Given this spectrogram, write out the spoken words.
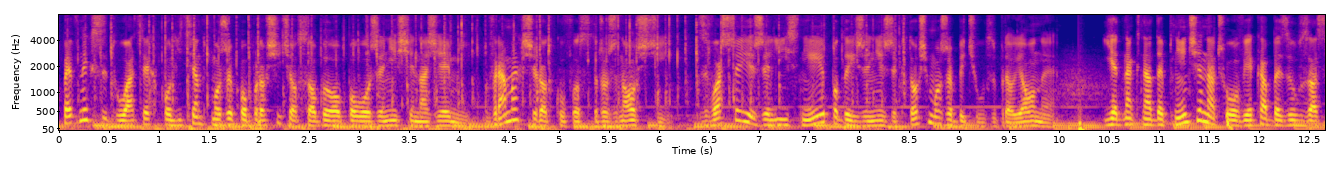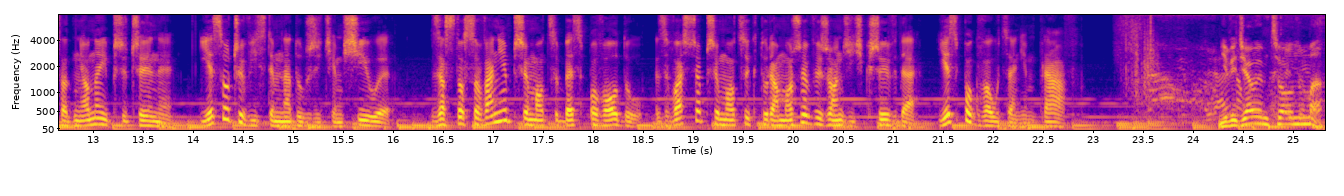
W pewnych sytuacjach policjant może poprosić osobę o położenie się na ziemi w ramach środków ostrożności, zwłaszcza jeżeli istnieje podejrzenie, że ktoś może być uzbrojony. Jednak nadepnięcie na człowieka bez uzasadnionej przyczyny jest oczywistym nadużyciem siły. Zastosowanie przemocy bez powodu, zwłaszcza przemocy, która może wyrządzić krzywdę, jest pogwałceniem praw. Nie wiedziałem, co on ma.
